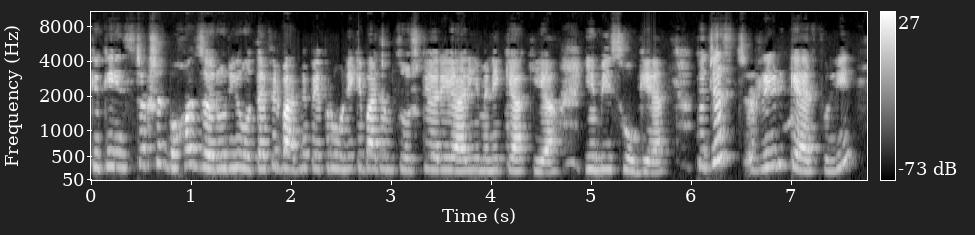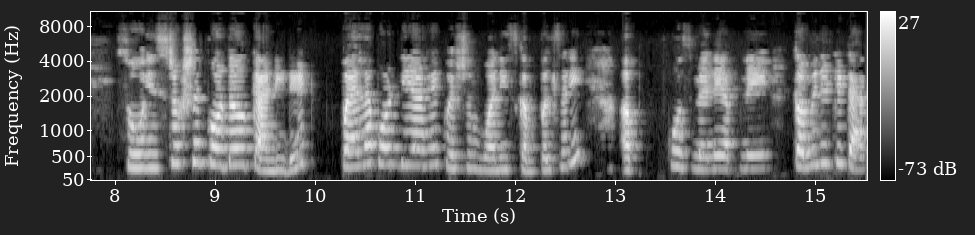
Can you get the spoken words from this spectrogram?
क्योंकि इंस्ट्रक्शन बहुत ज़रूरी होता है, फिर बाद में पेपर होने के बाद हम सोचते हैं, अरे यार, ये मैंने क्या किया? ये मिस हो गया। तो just read carefully so instruction for the candidate पहला पॉइंट दिया है question one is compulsory course मैंने अपने कम्युनिटी टैब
